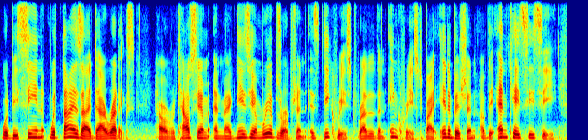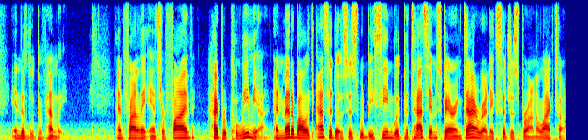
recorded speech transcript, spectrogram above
would be seen with thiazide diuretics. However, calcium and magnesium reabsorption is decreased rather than increased by inhibition of the NKCC in the loop of Henle. And finally, answer 5 hyperkalemia and metabolic acidosis would be seen with potassium sparing diuretics such as spironolactone.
